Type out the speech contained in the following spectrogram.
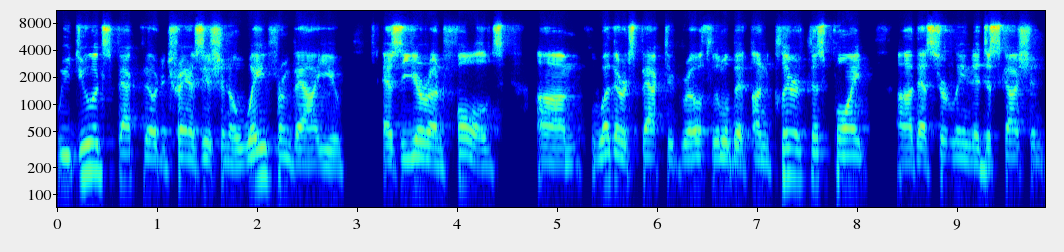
We do expect, though, to transition away from value as the year unfolds. Um, whether it's back to growth, a little bit unclear at this point. Uh, that's certainly in the discussion.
